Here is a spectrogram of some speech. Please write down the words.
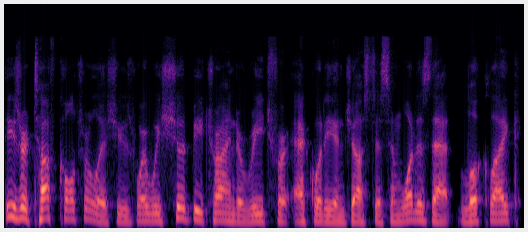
these are tough cultural issues where we should be trying to reach for equity and justice. And what does that look like?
